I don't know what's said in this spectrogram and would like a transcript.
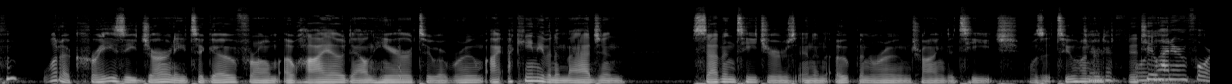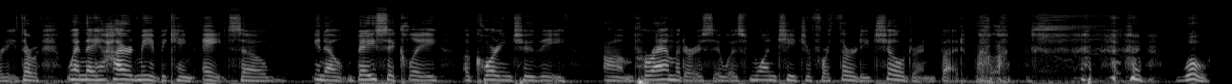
what a crazy journey to go from Ohio down here to a room. I, I can't even imagine seven teachers in an open room trying to teach. Was it two hundred fifty? 240. There, when they hired me, it became eight. So, you know, basically, according to the um, parameters, it was one teacher for 30 children. But whoa!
